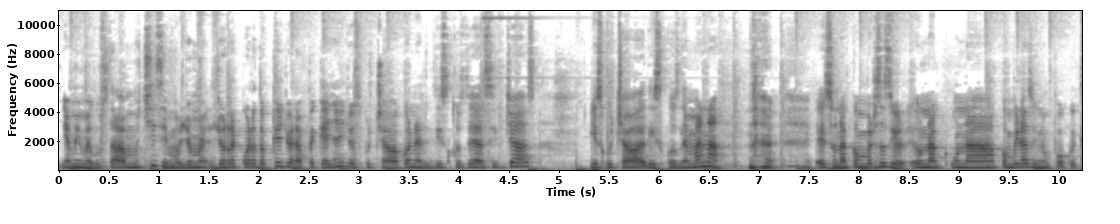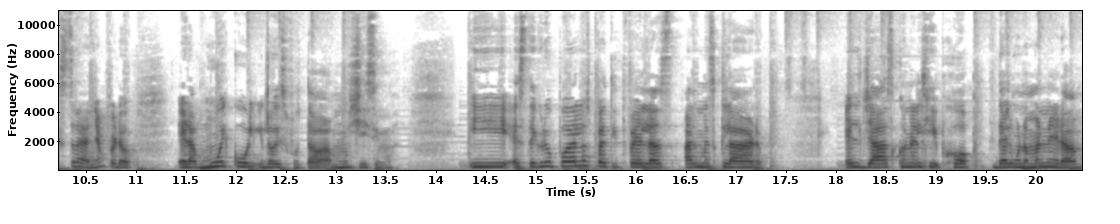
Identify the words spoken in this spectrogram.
y a mí me gustaba muchísimo. Yo, me, yo recuerdo que yo era pequeña y yo escuchaba con él discos de acid jazz y escuchaba discos de maná. es una conversación, una, una combinación un poco extraña, pero era muy cool y lo disfrutaba muchísimo. Y este grupo de los Petit Felas, al mezclar el jazz con el hip hop, de alguna manera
